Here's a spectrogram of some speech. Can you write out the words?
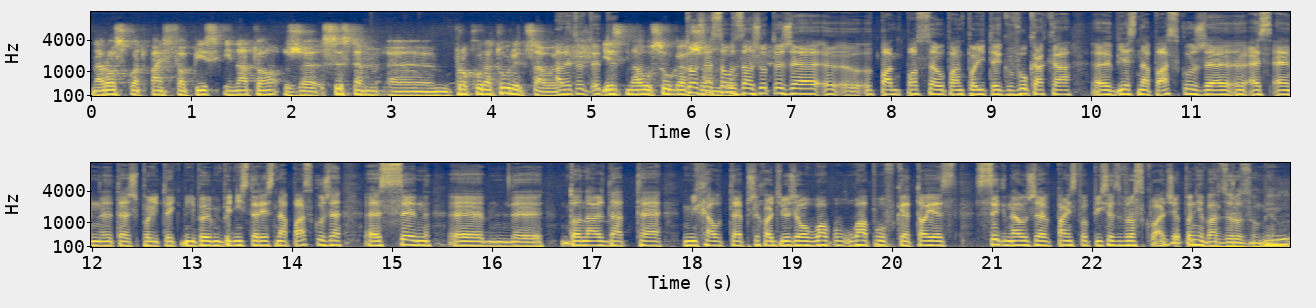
na rozkład państwa PiS i na to, że system e, prokuratury cały to- to- jest na usługach To, że rządu. są zarzuty, że y, y, pan poseł, pan polityk WKK y, jest na pasku, że SN też polityk, minister jest na pasku, że syn Donalda T, Michał T przychodził, że łap, łapówkę, to jest sygnał, że państwo PiS jest w rozkładzie? Bo nie bardzo rozumiem.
